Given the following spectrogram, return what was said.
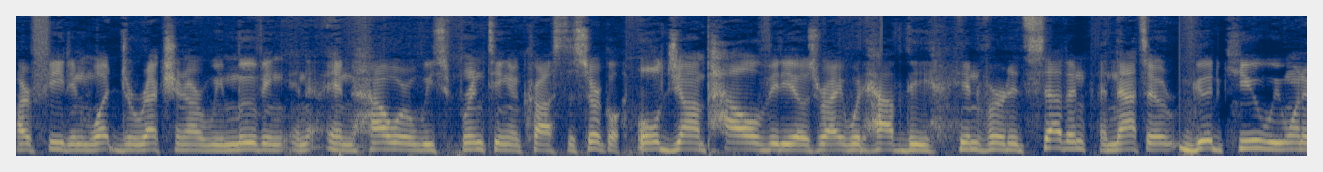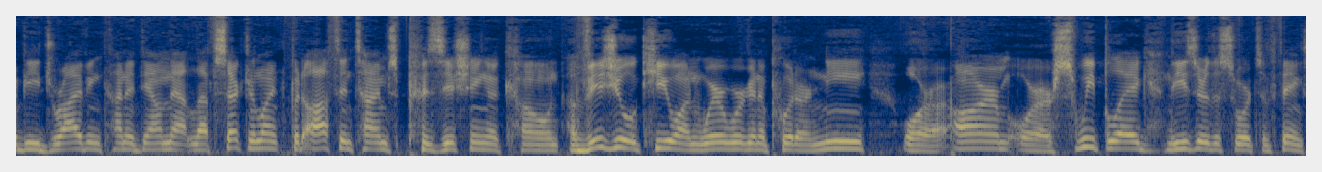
our feet in what direction are we moving and, and how are we sprinting across the circle. Old John Powell videos, right, would have the inverted seven and that's a good cue. We want to be driving kind of down that left sector line, but oftentimes positioning a cone, a visual cue on where we're going to put our knee or our arm or our sweep leg. These are the sorts of things.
